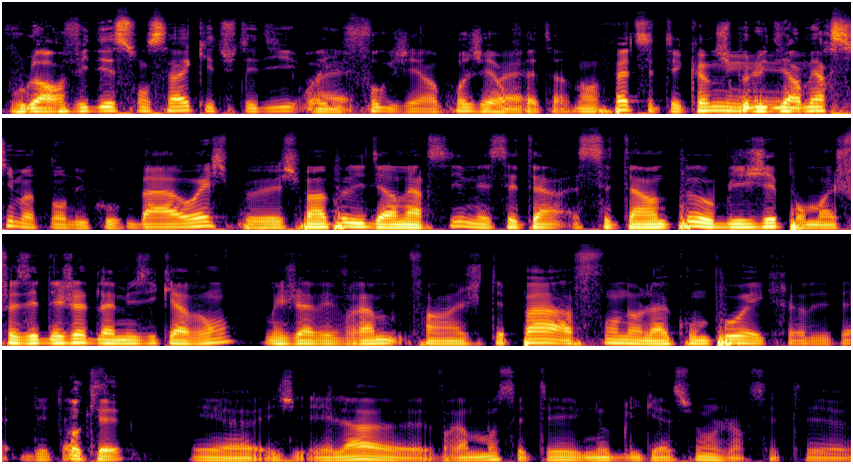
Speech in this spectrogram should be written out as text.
vouloir vider son sac et tu t'es dit ouais, Ouais. il faut que j'ai un projet en fait. Mais en fait, c'était comme Tu peux lui dire merci maintenant du coup. Bah ouais, je peux, je peux un peu lui dire merci, mais c'était un, c'était un peu obligé pour moi. Je faisais déjà de la musique avant, mais j'avais vraiment, enfin, j'étais pas à fond dans la compo à écrire des, des textes. Ok. Et, et et là, vraiment, c'était une obligation. Genre, c'était,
